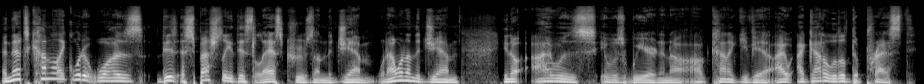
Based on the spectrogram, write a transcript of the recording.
And that's kind of like what it was this especially this last cruise on the Gem. When I went on the Gem, you know, I was it was weird and I'll, I'll kind of give you I, I got a little depressed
